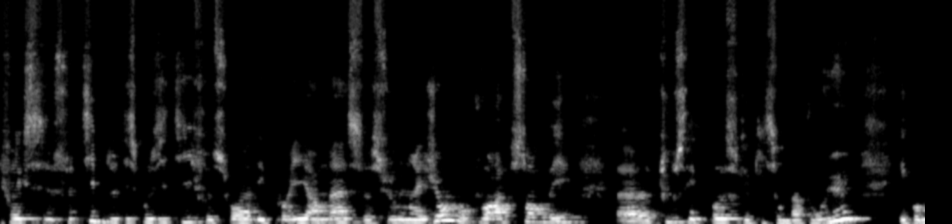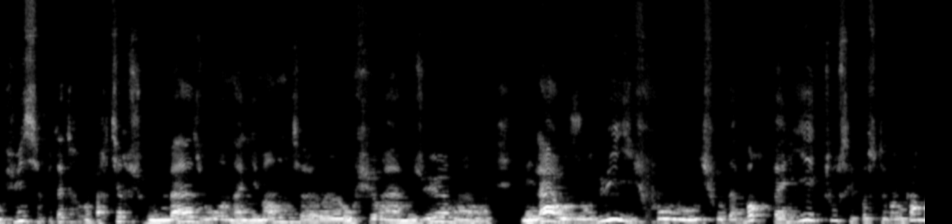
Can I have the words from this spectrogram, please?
Il faudrait que ce, type de dispositif soit déployé en masse sur une région pour pouvoir absorber euh, tous ces postes qui sont pas pourvus et qu'on puisse peut-être repartir sur une base où on alimente euh, au fur et à mesure. Euh. Mais là, aujourd'hui, il faut, d'abord pallier tous ces postes manquants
